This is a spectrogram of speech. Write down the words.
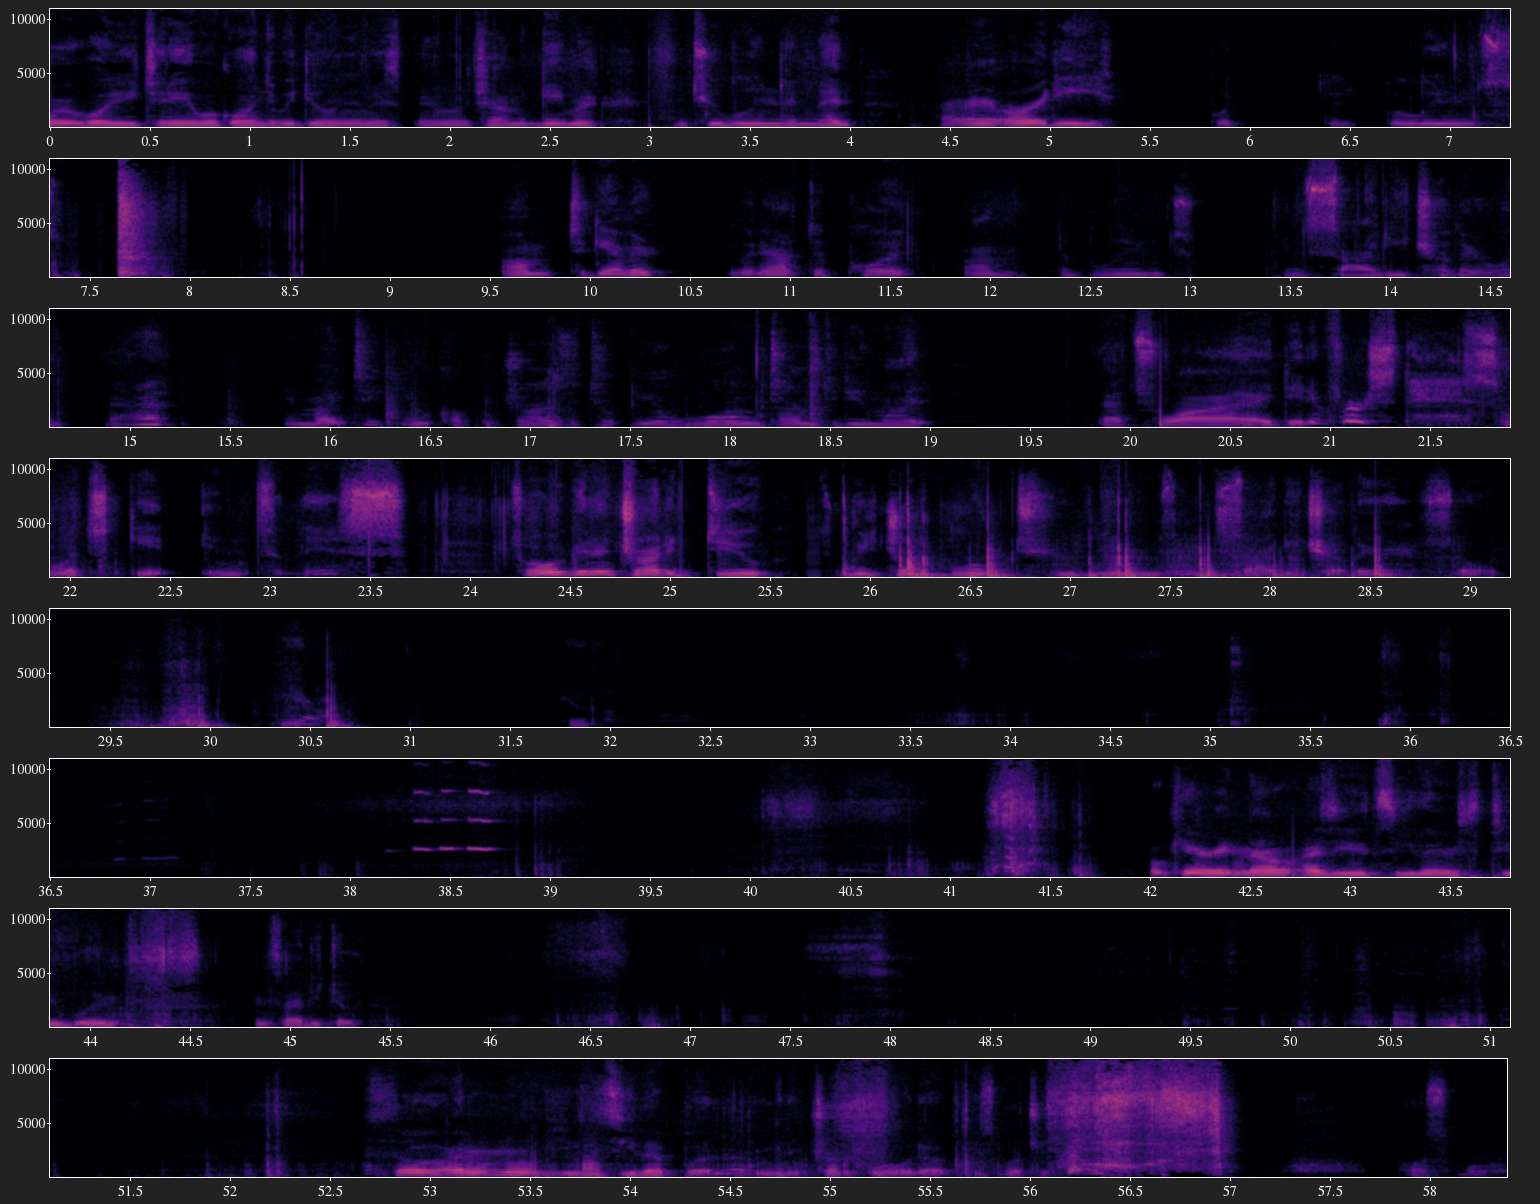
Hello everybody, today we're going to be doing this Experiment Gamer and two balloons in bed. I already put the balloons um, together. You're to have to put um, the balloons inside each other like that. It might take you a couple tries. It took me a long time to do mine. That's why I did it first. So let's get into this. So what we're going to try to do is we're to try to blow two balloons inside each other. So yeah. Here we go. Okay, right now, as you can see, there's two balloons inside each other. So, I don't know if you can see that, but I'm going to try to blow it up as much as possible.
